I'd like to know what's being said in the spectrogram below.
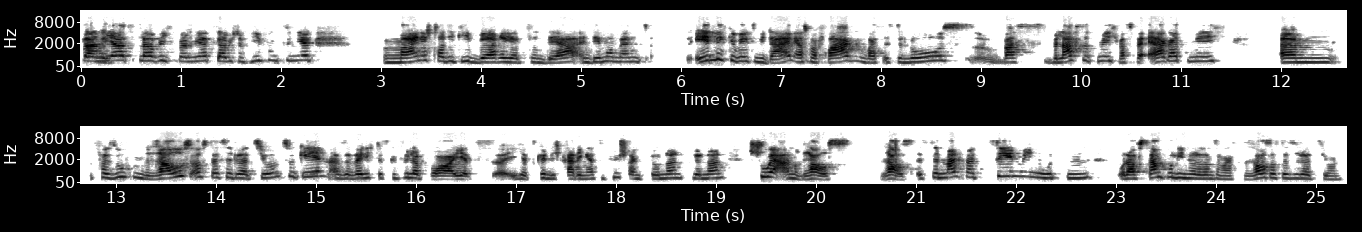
bei mir hat glaube ich, bei mir hat glaube ich noch nie funktioniert. Meine Strategie wäre jetzt in der, in dem Moment ähnlich gewesen wie dein. Erstmal fragen, was ist denn los? Was belastet mich? Was verärgert mich? Ähm, versuchen raus aus der Situation zu gehen. Also wenn ich das Gefühl habe, boah, jetzt, äh, jetzt könnte ich gerade den ganzen Kühlschrank plündern, plündern, Schuhe an, raus, raus. Es sind manchmal zehn Minuten oder aufs Trampolin oder sonst was, raus aus der Situation.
